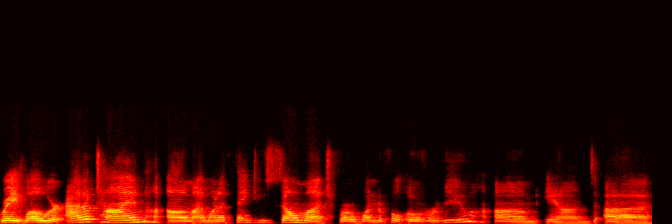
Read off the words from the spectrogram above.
Great. Well, we're out of time. Um, I want to thank you so much for a wonderful overview. Um, and uh,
